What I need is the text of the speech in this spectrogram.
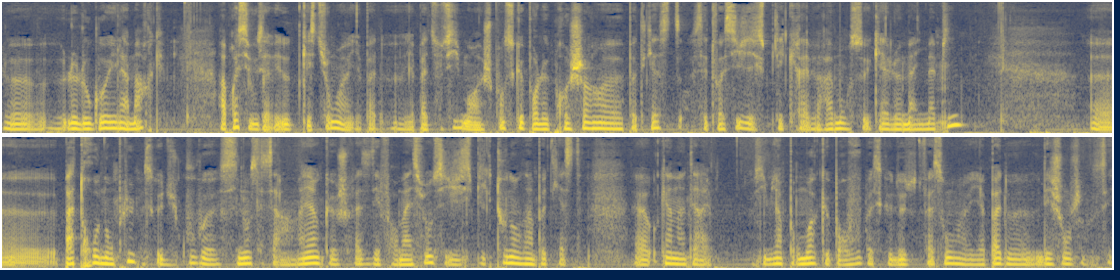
le, logo et la marque. Après, si vous avez d'autres questions, il euh, n'y a pas de, souci. Moi, je pense que pour le prochain podcast, cette fois-ci, j'expliquerai vraiment ce qu'est le mind mapping. Pas trop non plus, parce que du coup, sinon, ça sert à rien que je fasse des formations si j'explique tout dans un podcast. aucun intérêt. Aussi bien pour moi que pour vous, parce que de toute façon, il n'y a pas d'échange. C'est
